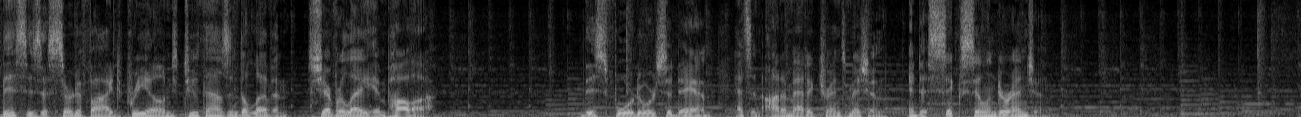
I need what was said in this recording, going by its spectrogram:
This is a certified pre-owned 2011 Chevrolet Impala. This four-door sedan has an automatic transmission and a six-cylinder engine.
